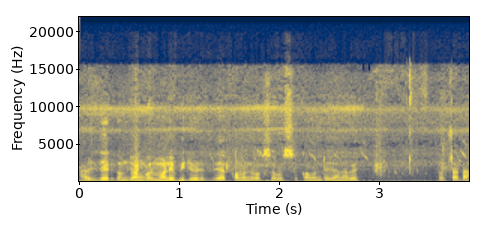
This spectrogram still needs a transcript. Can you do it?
আর যদি এরকম জঙ্গলমহলে ভিডিও দিতে চাও কমেন্ট বক্সে অবশ্যই কমেন্টে জানাবে। তো টাটা।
